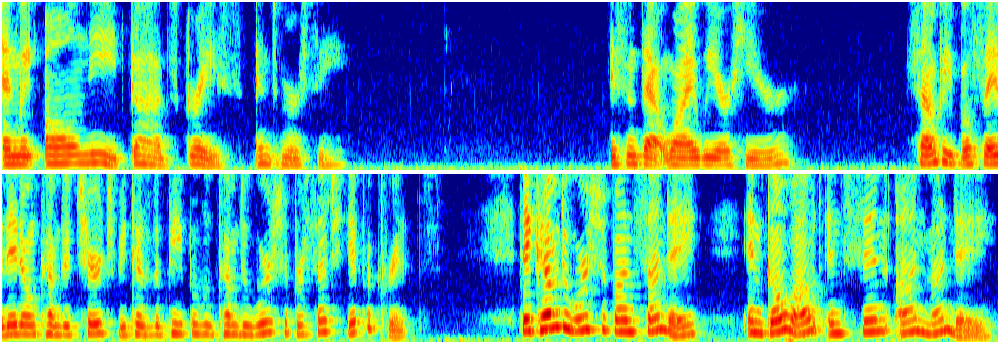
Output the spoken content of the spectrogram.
and we all need God's grace and mercy. Isn't that why we are here? Some people say they don't come to church because the people who come to worship are such hypocrites. They come to worship on Sunday and go out and sin on Monday.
